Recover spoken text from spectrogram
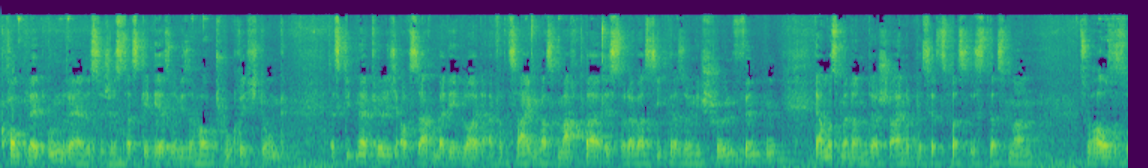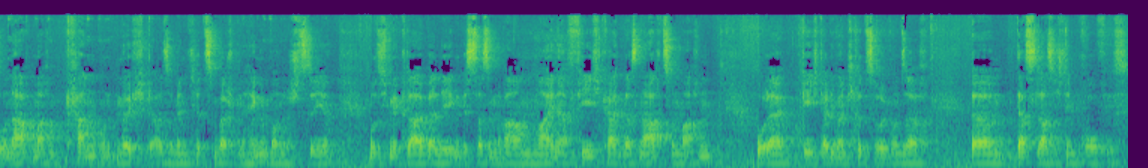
komplett unrealistisch ist. Das geht eher so in diese How-To-Richtung. Es gibt natürlich auch Sachen, bei denen Leute einfach zeigen, was machbar ist oder was sie persönlich schön finden. Da muss man dann unterscheiden, ob das jetzt was ist, das man zu Hause so nachmachen kann und möchte. Also wenn ich jetzt zum Beispiel eine Hängebondage sehe, muss ich mir klar überlegen, ist das im Rahmen meiner Fähigkeiten, das nachzumachen oder gehe ich da lieber einen Schritt zurück und sage, ähm, das lasse ich den Profis.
